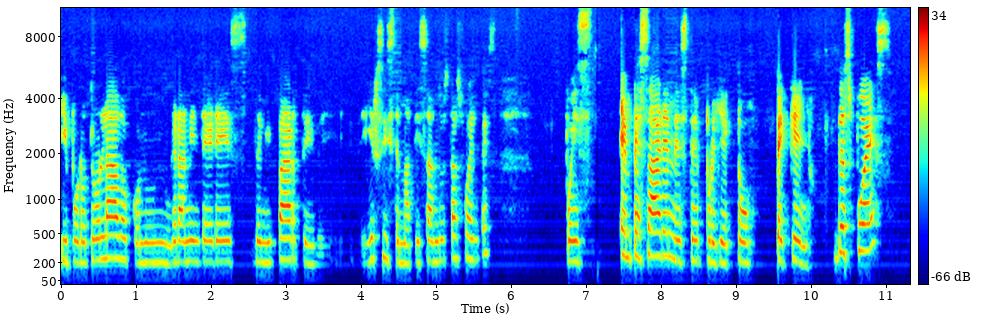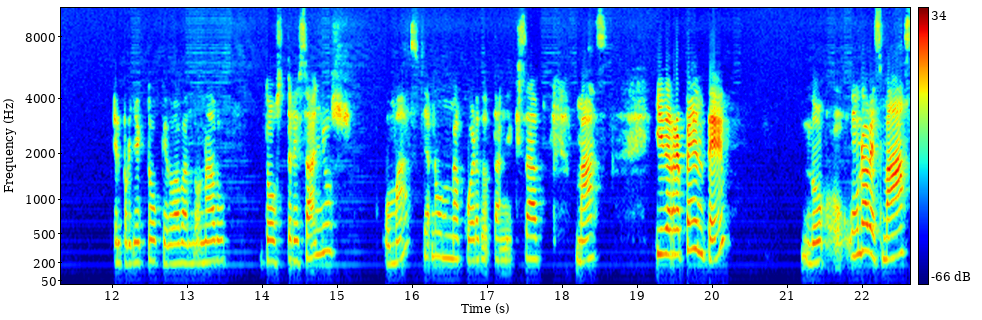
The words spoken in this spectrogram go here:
y por otro lado, con un gran interés de mi parte de, de ir sistematizando estas fuentes, pues empezar en este proyecto pequeño. Después, el proyecto quedó abandonado dos, tres años o más, ya no me acuerdo tan quizá más. Y de repente, no, una vez más,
